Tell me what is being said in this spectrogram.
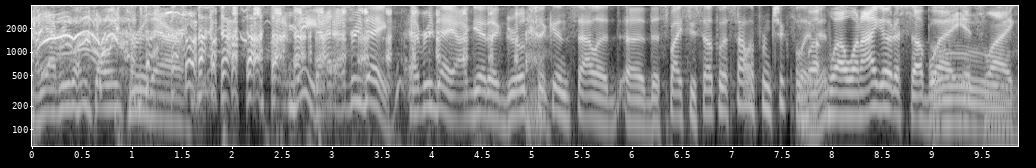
Everyone's going through there. me every day. Every day, I get a grilled chicken salad, uh, the spicy Southwest salad from Chick Fil A. Well, well, when I go to Subway, it's like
